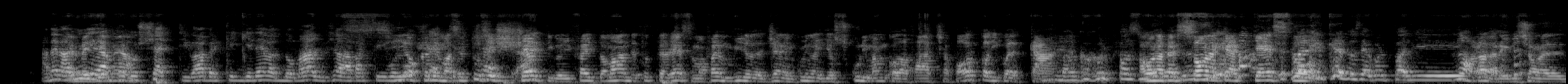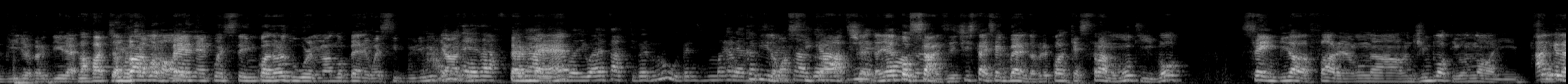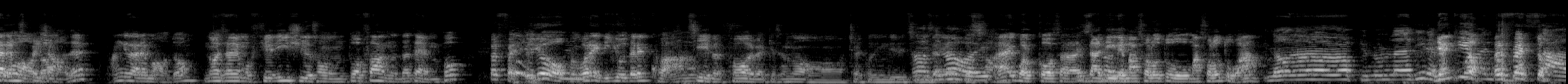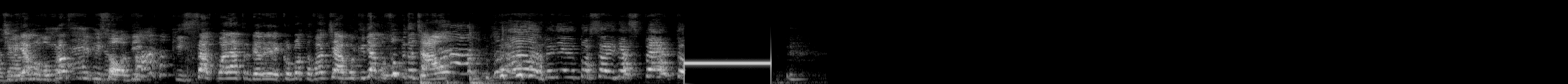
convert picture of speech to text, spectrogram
Vabbè, ma lui era MDMA. proprio scettico, eh, perché gli chiedeva domande, cioè la parte di Sì, quello ho capito, ma se tu sei scettico, gli fai domande e tutto il resto, ma fai un video del genere in cui non gli oscuri manco la faccia, porco di quel cane. Manco colpa sua. A una persona che ha chiesto- Ma che credo sia colpa di... No, no, la revisione del video per dire La faccia mi vanno noi. bene queste inquadrature, mi vanno bene questi primi Ah, lui piani. Per me, di infatti per lui penso magari ho capito, ma sti "Ah, cioè, Daniel buono". Bossani, se ci stai seguendo per qualche strano motivo, sei invitato a fare una, un Gimplotti con noi, Anche da remoto. speciale. Anche da remoto. Noi saremo felici, io sono un tuo fan da tempo. Perfetto, io vorrei di chiudere qua. Sì, per favore, perché sennò cerco No, di se Daniel no- Bossani. Hai qualcosa da dire, ma solo tu, ma solo tu, ah? No, no, no, ho più nulla da dire. E anch'io, Qua è perfetto. passata, Ci vediamo con quindi, prossimi eh, episodi. Chissà quale altra teoria del complotto facciamo. Chiudiamo subito, ciao!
